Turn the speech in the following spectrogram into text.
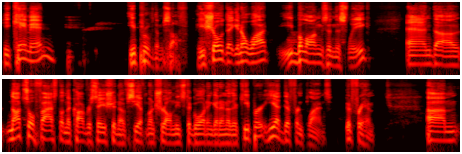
He came in, he proved himself. He showed that, you know what, he belongs in this league. And uh, not so fast on the conversation of CF Montreal needs to go out and get another keeper. He had different plans. Good for him. Um,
